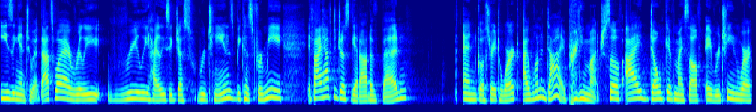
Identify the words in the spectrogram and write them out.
easing into it. That's why I really, really highly suggest routines because for me, if I have to just get out of bed, and go straight to work, I want to die pretty much. So if I don't give myself a routine where,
